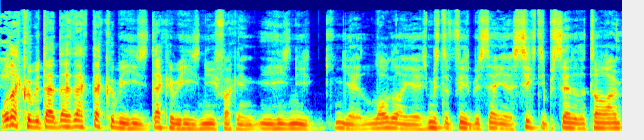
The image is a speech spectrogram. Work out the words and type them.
Well, that could be that, that, that, could be his that could be his new fucking his new yeah log line. Yeah, he's Mister fifty percent. Yeah, sixty percent of the time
